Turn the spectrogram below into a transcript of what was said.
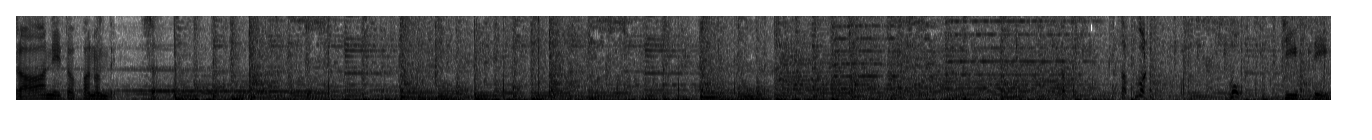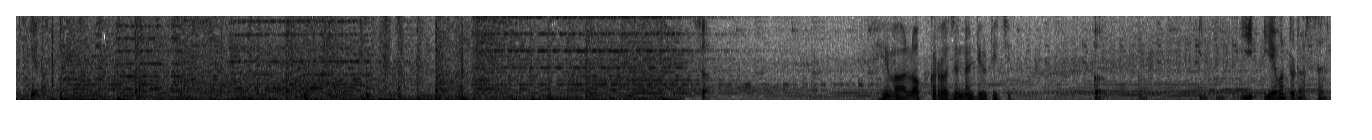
రా నీతో పని ఉంది సార్ ఇవాళ ఒక్క రోజు నా డ్యూటీ ఏ- ఏమంటున్నారు సార్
